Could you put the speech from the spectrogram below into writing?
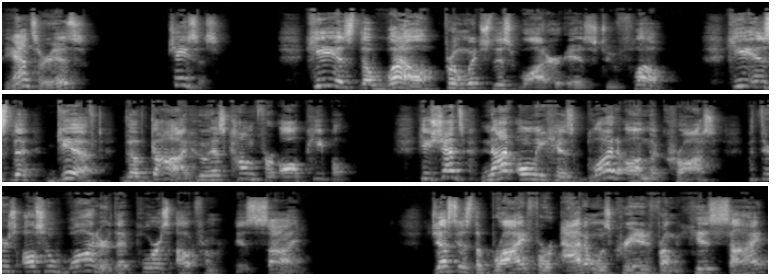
The answer is Jesus. He is the well from which this water is to flow. He is the gift of God who has come for all people. He sheds not only his blood on the cross, but there's also water that pours out from his side. Just as the bride for Adam was created from his side,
